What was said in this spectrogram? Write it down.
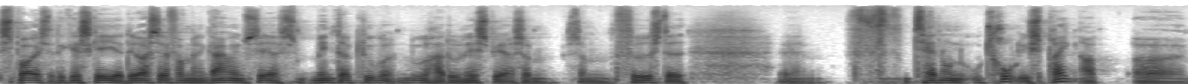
spøjs, at det kan ske, og det er også derfor, man engang ser mindre klubber, nu har du Næsbjerg som, som fødested, øh, tage nogle utrolige spring op, og øh,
